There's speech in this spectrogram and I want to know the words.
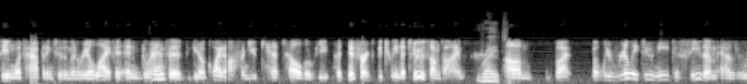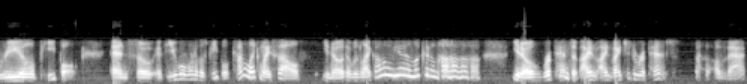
seeing what's happening to them in real life. And, granted, you know, quite often you can't tell the, re- the difference between the two sometimes. Right. Um, but but we really do need to see them as real people. And so, if you were one of those people, kind of like myself, you know, that was like, oh yeah, look at him, ha ha ha, ha," you know, repent of. I, I invite you to repent of that.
